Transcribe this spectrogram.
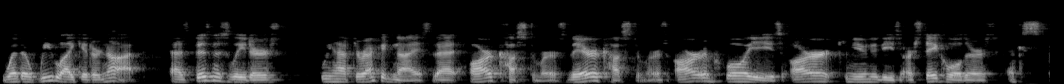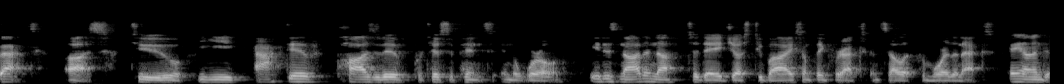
whether we like it or not as business leaders, we have to recognize that our customers, their customers, our employees, our communities, our stakeholders expect us to be active, positive participants in the world. It is not enough today just to buy something for X and sell it for more than X. And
